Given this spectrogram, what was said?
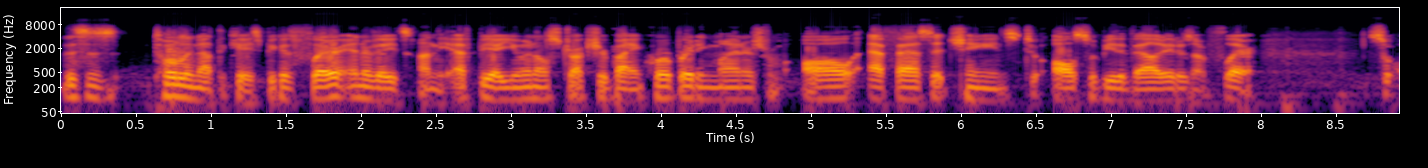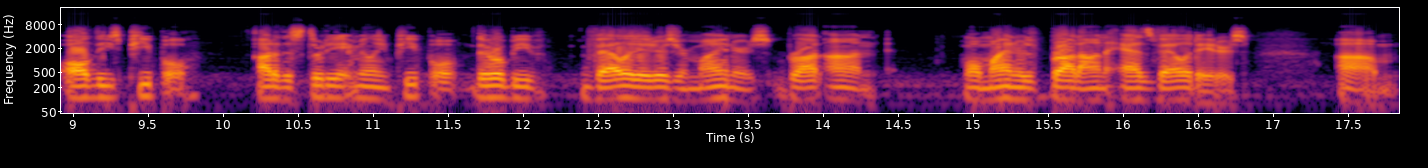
this is totally not the case because Flare innovates on the FBA UNL structure by incorporating miners from all F asset chains to also be the validators on Flare. So all these people, out of this 38 million people, there will be validators or miners brought on, well, miners brought on as validators. Um,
